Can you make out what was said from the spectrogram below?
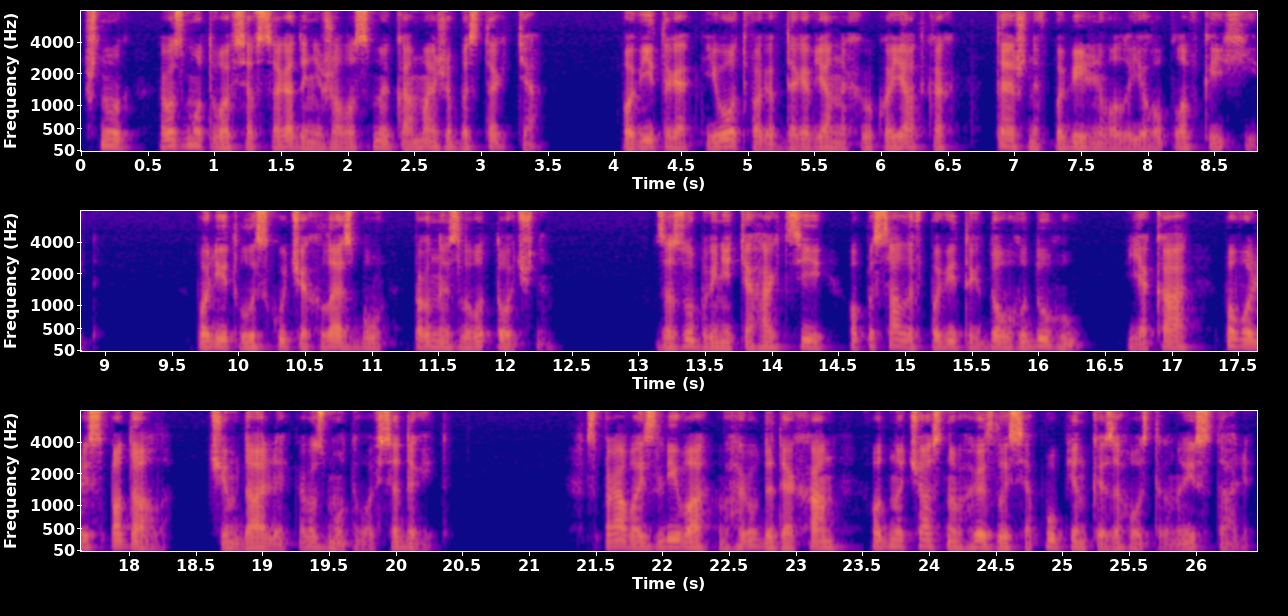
Шнур розмотувався всередині жалосмика майже без тертя. Повітря і отвори в дерев'яних рукоятках теж не вповільнювали його плавкий хід. Політ лискучих лез був пронизливо точним. Зазубрені тягарці описали в повітрі довгу дугу, яка поволі спадала, чим далі розмотувався дріт. Справа і зліва в груди Дерхан одночасно вгризлися пуп'янки загостреної сталі.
